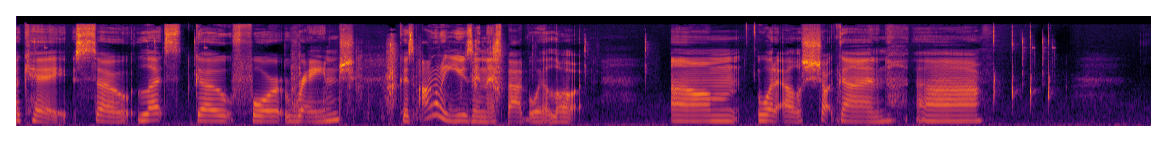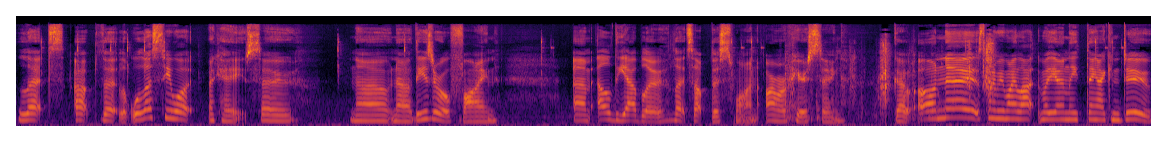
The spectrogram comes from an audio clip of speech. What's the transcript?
Okay, so let's go for range because I'm gonna be using this bad boy a lot. Um, what else? Shotgun. Uh, let's up the. Well, let's see what. Okay, so no, no, these are all fine. Um, El Diablo. Let's up this one. Armor piercing. Go. Oh no, it's gonna be my la- my only thing I can do.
